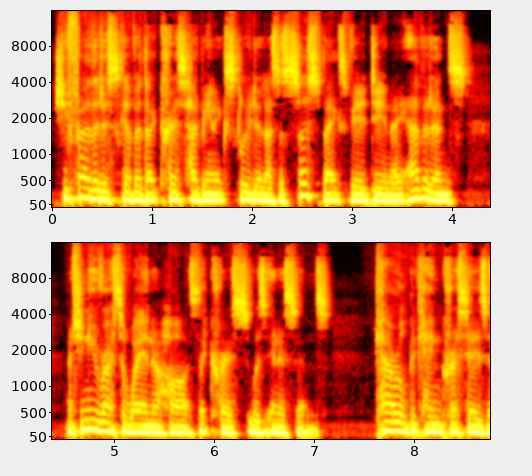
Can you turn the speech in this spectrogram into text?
She further discovered that Chris had been excluded as a suspect via DNA evidence, and she knew right away in her heart that Chris was innocent. Carol became Chris's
